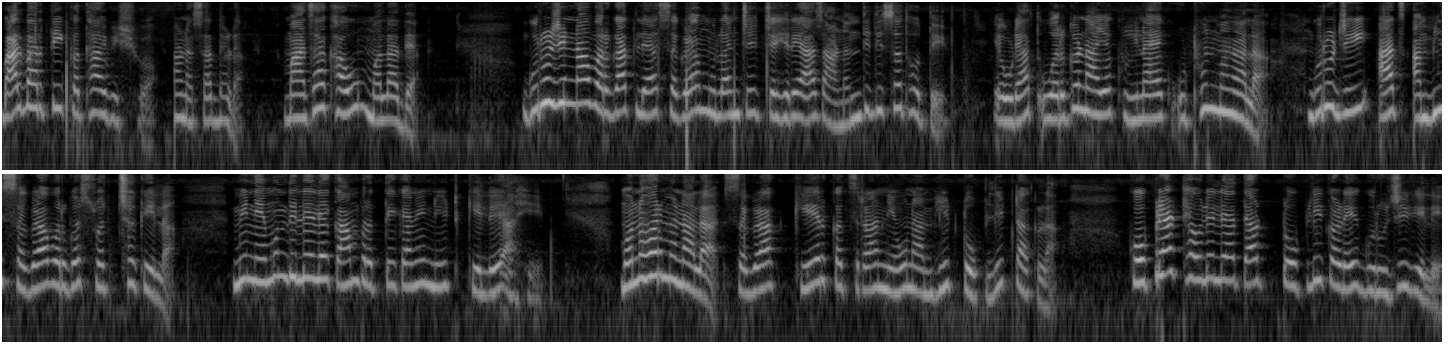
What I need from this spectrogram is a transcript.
बालभारती कथा विश्व. असा धडा. माझा खाऊ मला द्या. गुरुजींना वर्गातल्या सगळ्या मुलांचे चेहरे आज आनंदी दिसत होते. एवढ्यात वर्गनायक विनायक उठून म्हणाला गुरुजी आज आम्ही सगळा वर्ग स्वच्छ केला. मी नेमून दिलेले काम प्रत्येकाने नीट केले आहे. मनोहर म्हणाला सगळा केर कचरा नेऊन आम्ही टोपलीत टाकला. कोपऱ्यात ठेवलेल्या त्या टोपलीकडे गुरुजी गेले.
